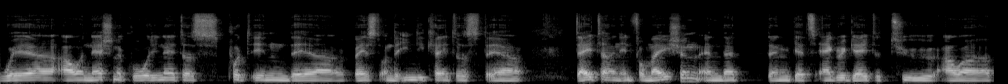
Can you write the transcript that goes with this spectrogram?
where our national coordinators put in their, based on the indicators, their data and information and that then gets aggregated to our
